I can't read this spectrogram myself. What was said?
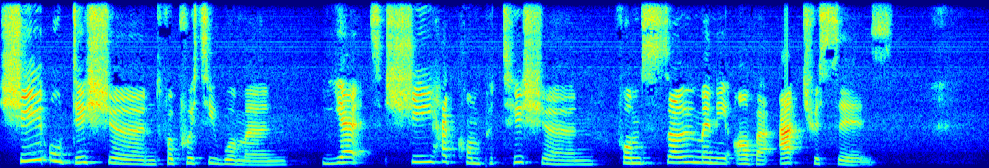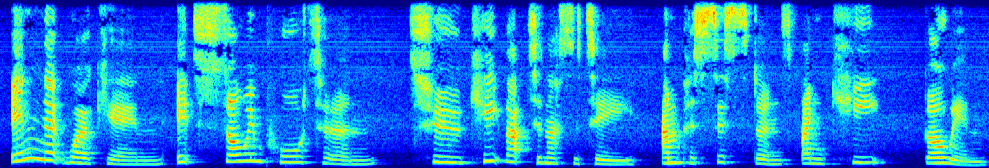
she auditioned for Pretty Woman yet she had competition from so many other actresses. In networking, it's so important to keep that tenacity and persistence and keep going.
